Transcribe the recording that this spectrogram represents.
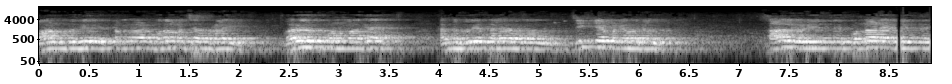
மாண்புமிகு தமிழ்நாடு முதலமைச்சர் அவர்களை வரவேற்பு மூலமாக அன்புக்குரிய தலைவர் ஜி கே மணி அவர்கள் சால் அணிவித்து பொன்னாடை அணிவித்து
